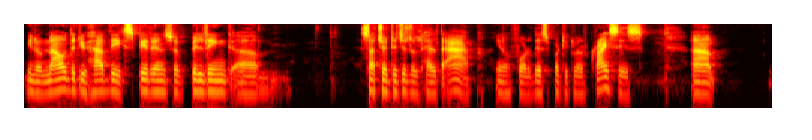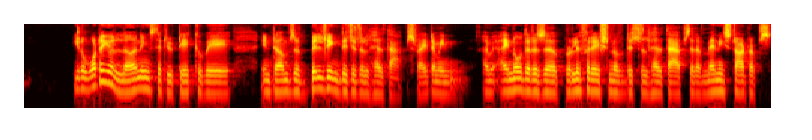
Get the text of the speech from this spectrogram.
you know now that you have the experience of building um, such a digital health app you know for this particular crisis um, you know what are your learnings that you take away in terms of building digital health apps right? I mean I, mean, I know there is a proliferation of digital health apps. There are many startups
